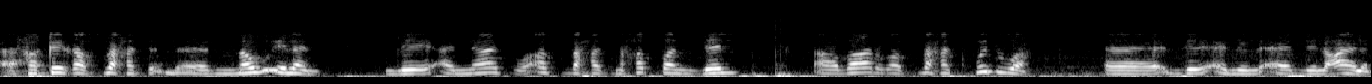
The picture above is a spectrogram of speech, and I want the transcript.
حقيقة أصبحت موئلا للناس وأصبحت محطا لل آثار وأصبحت قدوة آه، للعالم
